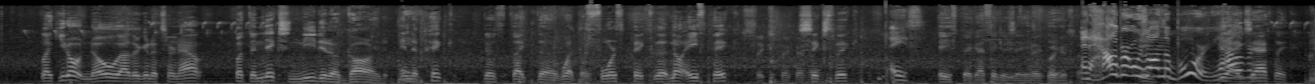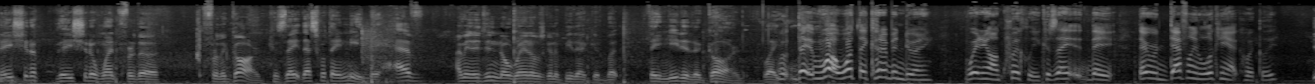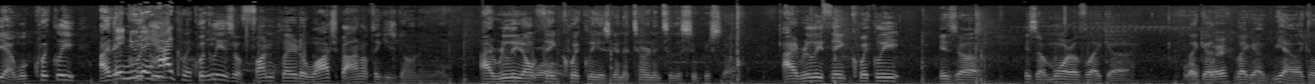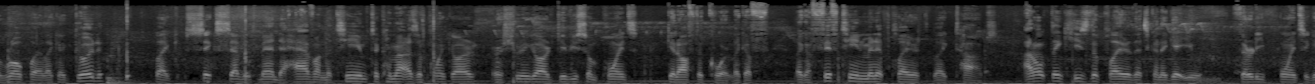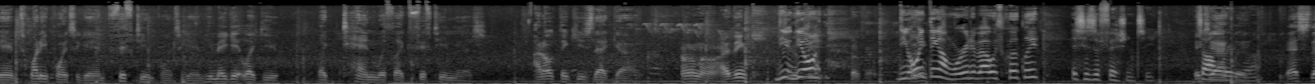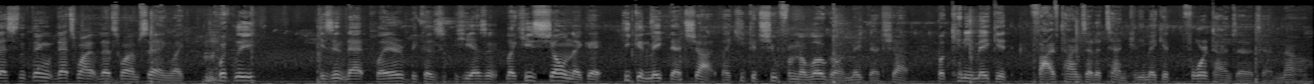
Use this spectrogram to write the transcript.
like you don't know how they're gonna turn out, but the Knicks needed a guard and to pick the like the what the fourth pick, the no eighth pick, Sixth pick. I think. sixth pick, eighth. eighth pick. I think it was eighth. Pick, like yeah. And Halliburton was on the board. Yeah, Halliburton- exactly. They should have. They should have went for the for the guard because they that's what they need. They have. I mean, they didn't know Randle was going to be that good, but they needed a guard. Like, Well, They, well, what they could have been doing, waiting on Quickley, because they, they they were definitely looking at Quickley. yeah, well, Quickley. I think They knew they Quickley, had Quickley. Quickley is a fun player to watch, but I don't think he's going anywhere. I really don't think Quickley is going to turn into the superstar. I really think Quickley is a is a more of like a like player? a like a yeah like a role player like a good like sixth seventh man to have on the team to come out as a point guard or a shooting guard give you some points get off the court like a f- like a 15 minute player like tops I don't think he's the player that's going to get you 30 points a game 20 points a game 15 points a game he may get like you like 10 with like 15 minutes I don't think he's that guy I don't know. I think The- the only- okay. The only thing I'm worried about with Quickley is his efficiency. That's all I'm worried exactly about. that's that's the thing that's why that's why I'm saying like Quickley isn't that player because he hasn't like he's shown that guy he can make that shot. Like he could shoot from the logo and make that shot. But can he make it five times out of ten? Can he make it four times out of ten? No.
